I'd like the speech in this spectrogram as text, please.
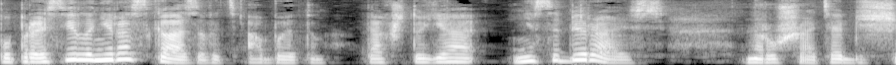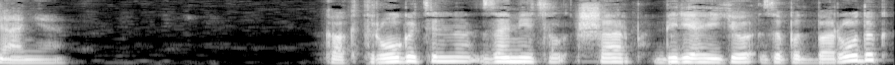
попросила не рассказывать об этом, так что я не собираюсь нарушать обещания. Как трогательно, — заметил Шарп, беря ее за подбородок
